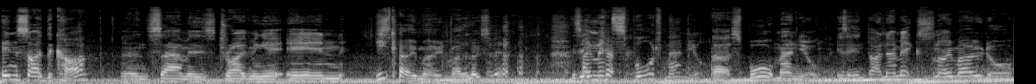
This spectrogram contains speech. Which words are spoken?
inside the car, and Sam is driving it in eco mode by the looks of it. Is it I'm in sport manual. Uh, sport manual. Is it in dynamic, snow mode, or?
